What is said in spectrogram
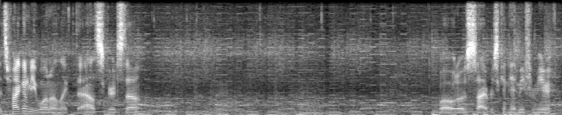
It's probably gonna be one on like the outskirts though. Whoa, those cybers can hit me from here.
